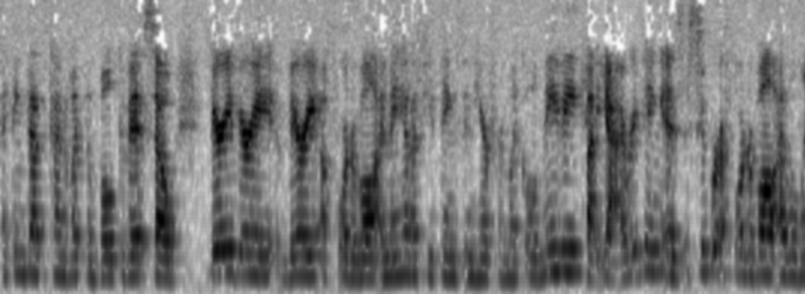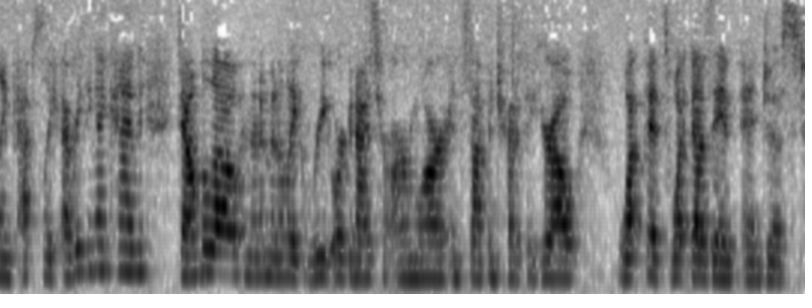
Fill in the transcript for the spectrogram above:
I think that's kind of like the bulk of it. So very, very, very affordable. I may have a few things in here from like Old Navy, but yeah, everything is super affordable. I will link absolutely everything I can down below and then I'm gonna like reorganize her armoire and stuff and try to figure out what fits, what doesn't, and just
